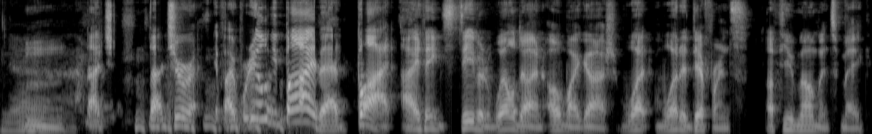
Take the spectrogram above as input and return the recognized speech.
Yeah. Mm, not, not sure if I really buy that, but I think Stephen, well done. Oh my gosh, what what a difference a few moments make.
